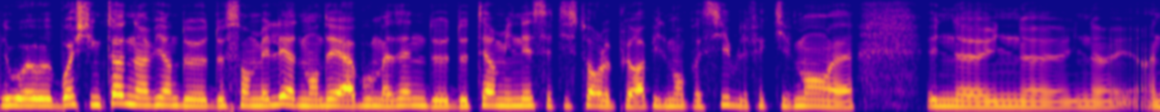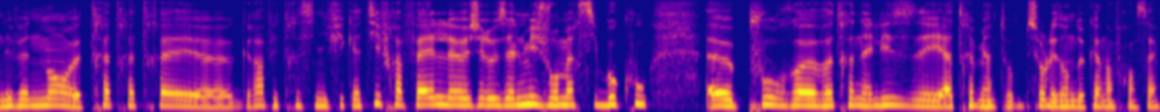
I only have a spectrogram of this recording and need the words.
Washington hein, vient de, s'en mêler, a demandé à Abou Mazen de, terminer cette histoire le plus rapidement possible. Effectivement, une, un événement très très très grave et très significatif. Raphaël Jérusalemi, je vous remercie beaucoup pour votre analyse et à très bientôt sur les ondes de Cannes en français.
